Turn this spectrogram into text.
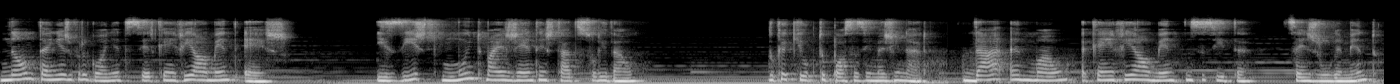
Não tenhas vergonha de ser quem realmente és. Existe muito mais gente em estado de solidão do que aquilo que tu possas imaginar. Dá a mão a quem realmente necessita, sem julgamento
